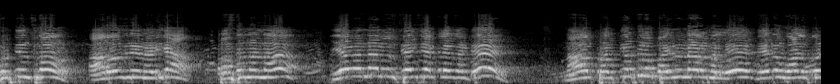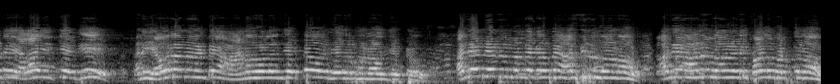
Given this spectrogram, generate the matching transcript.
గుర్తించుకో. ఆ రోజు నేను అడిగా ప్రసన్న ఏమన్నా నువ్వు స్టేజ్ ఎక్కలేదంటే నా ప్రత్యర్థులు బయలున్నారు మళ్ళీ. నేను వాళ్ళతో ఎలా ఎక్కేది అని ఎవరన్నా అంటే ఆనవాళ్ళని చెప్పావు నేదురుమన్నాళ్ళని చెప్పావు. అదే నేదురుమల దగ్గర పోయి ఆశీర్వాదం అదే ఆనవాళ్ళని కాళ్ళు పట్టుకున్నావు.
